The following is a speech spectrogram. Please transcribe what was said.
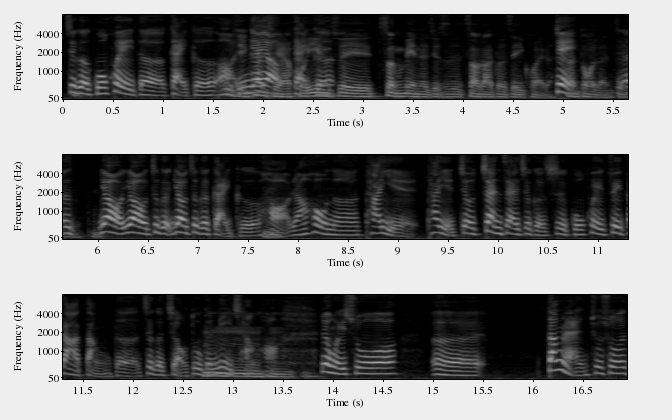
这个国会的改革啊，应该要改革。最正面的就是赵大哥这一块了，对，呃，要要这个要这个改革哈，嗯、然后呢，他也他也就站在这个是国会最大党的这个角度跟立场哈，认为说呃，当然就说。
